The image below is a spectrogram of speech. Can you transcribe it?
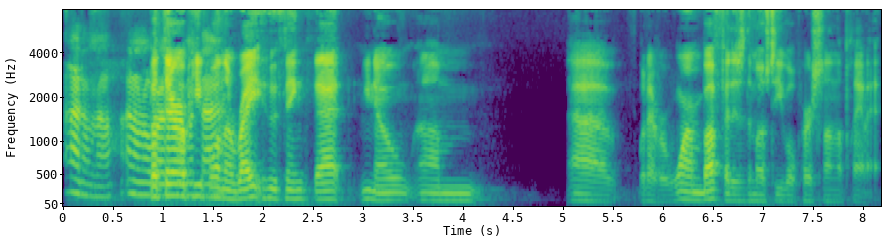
I don't know. I don't know. But there are people on the right who think that you know, um, uh, whatever Warren Buffett is the most evil person on the planet,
